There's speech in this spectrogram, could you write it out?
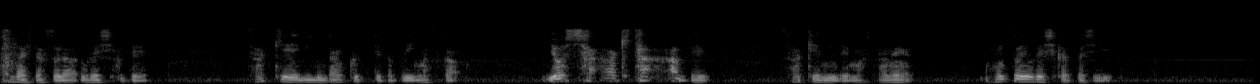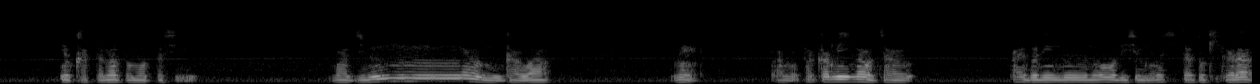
ただひたすら嬉しくて叫びまくってたと言いますか「よっしゃー来た!」って叫んでましたね本当に嬉しかったしよかったなと思ったしまあ自分なんかはねあの高見直ちゃんアイドリングのオーディションに落ちた時から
